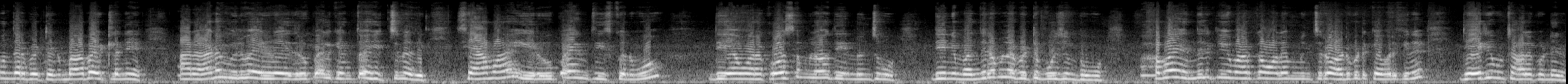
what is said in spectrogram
ముందర పెట్టాను. బాబా ఇట్లనే ఆ నాణం విలువ ఇరవై ఐదు రూపాయలకి ఎంతో హెచ్చినది శ్యామ ఈ రూపాయిని తీసుకునుము. దీ మన కోసంలో దీని నుంచుము దీన్ని మందిరంలో పెట్టి పూజింపము. బాబా ఎందుకు ఈ మార్గం అవలంబించరో అడుగుటకు ఎవరికి ధైర్యం చాలకుండాను.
